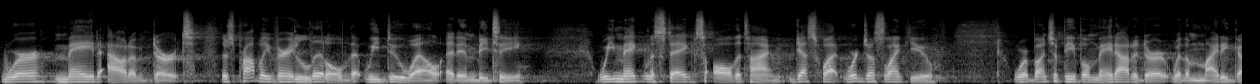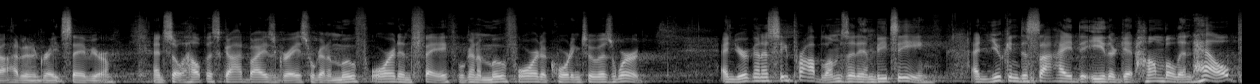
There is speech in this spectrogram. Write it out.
We're made out of dirt. There's probably very little that we do well at MBT. We make mistakes all the time. Guess what? We're just like you. We're a bunch of people made out of dirt with a mighty God and a great Savior. And so, help us, God, by His grace. We're going to move forward in faith. We're going to move forward according to His Word. And you're going to see problems at MBT. And you can decide to either get humble and help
